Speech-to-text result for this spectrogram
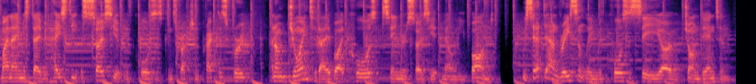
My name is David Hasty, Associate with Corrs' Construction Practice Group, and I'm joined today by Corrs Senior Associate Melanie Bond. We sat down recently with Corrs' CEO, John Denton,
